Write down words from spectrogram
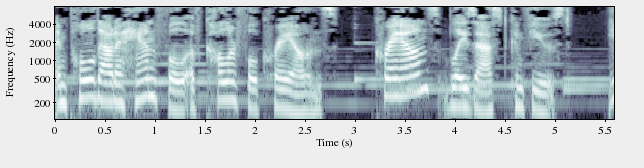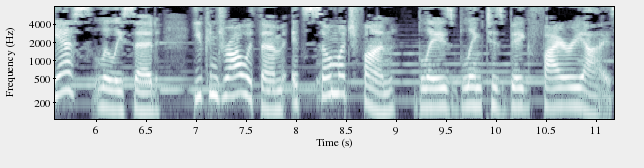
and pulled out a handful of colorful crayons. Crayons? Blaze asked, confused. Yes, Lily said. You can draw with them. It's so much fun. Blaze blinked his big fiery eyes.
